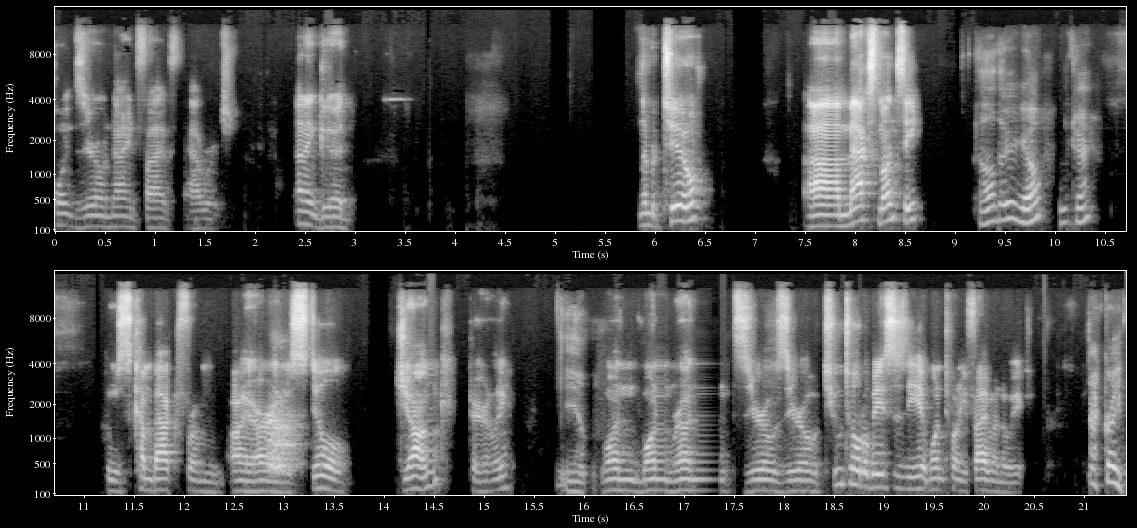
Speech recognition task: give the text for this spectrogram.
.095 average. That ain't good. Number two, uh, Max Muncy, Oh, there you go. Okay. Who's come back from IR and is still junk, apparently. Yeah. One one run, zero zero, two total bases. He hit 125 on the week. Not great.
